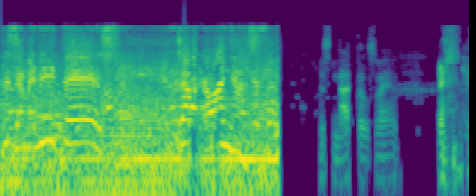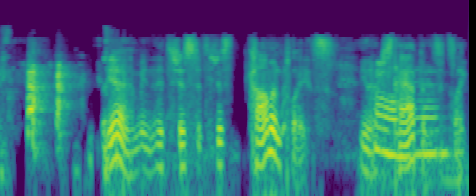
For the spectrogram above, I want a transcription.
Cristian Benítez, Chava Cabañas. Just knuckles, man. yeah, I mean it's just it's just commonplace. You know, it just Oh, happens. man. It's like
